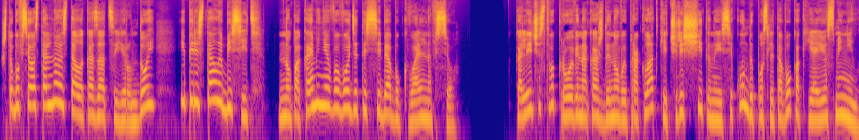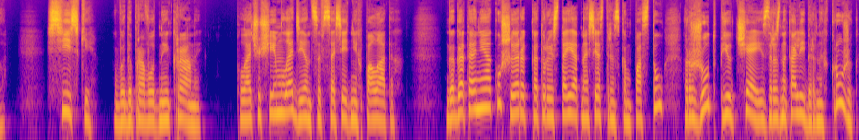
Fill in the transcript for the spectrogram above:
чтобы все остальное стало казаться ерундой и перестало бесить, но пока меня выводит из себя буквально все. Количество крови на каждой новой прокладке через считанные секунды после того, как я ее сменила. Сиськи, водопроводные краны — плачущие младенцы в соседних палатах, гоготание акушерок, которые стоят на сестринском посту, ржут, пьют чай из разнокалиберных кружек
